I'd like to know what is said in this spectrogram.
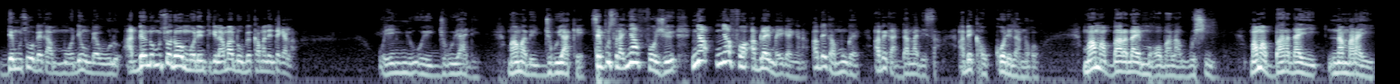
denmusow bɛ ka mɔdenw bɛ wolo a denmuso dɔw mɔdentigilama dɔw bɛ kamalen tɛgɛ la o ye o ye juguya de ye maa ma bɛ juguya c'est pour cela n y'a fɔ je Ablaye Mayiga ɲɛna ka danga de san aw bɛ k'aw kɔ de lanɔgɔ maa ma baarada ye mɔgɔba la gosi maa ma ye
